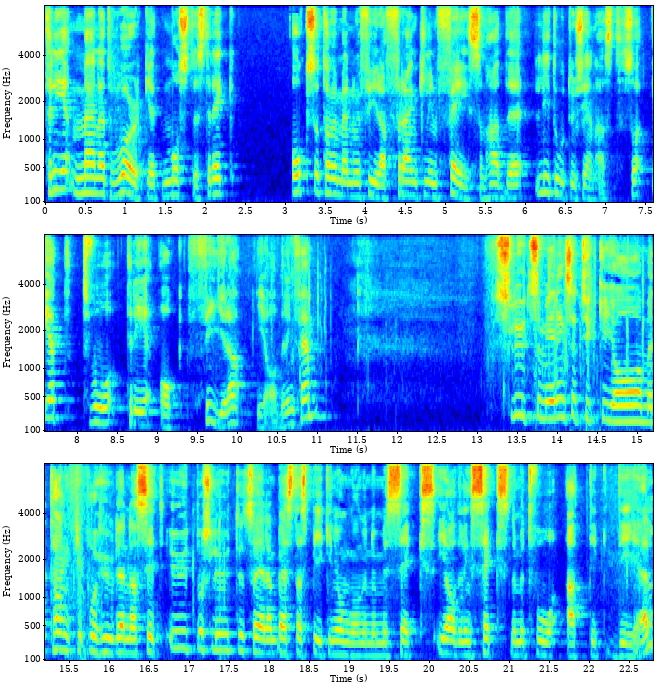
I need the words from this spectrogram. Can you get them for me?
3 Man at Work, ett måste-streck och så tar vi med nummer 4, Franklin Face, som hade lite otur senast. Så 1, 2, 3 och 4 i avdelning 5. Slutsummering så tycker jag med tanke på hur den har sett ut på slutet så är den bästa spiken i omgången nummer 6 i avdelning 6 nummer 2 Attic DL.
